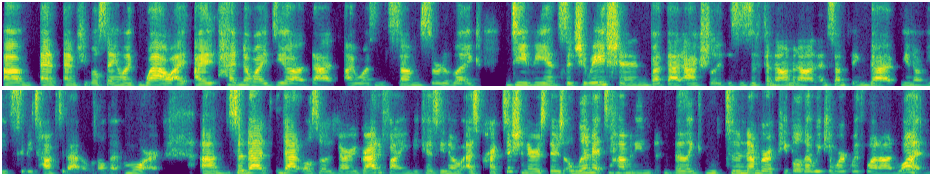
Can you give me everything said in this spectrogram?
um, and and people saying like wow I, I had no idea that i wasn't some sort of like deviant situation but that actually this is a phenomenon and something that you know needs to be talked about a little bit more. Um, so that that also is very gratifying because you know as practitioners there's a limit to how many like to the number of people that we can work with one-on-one.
